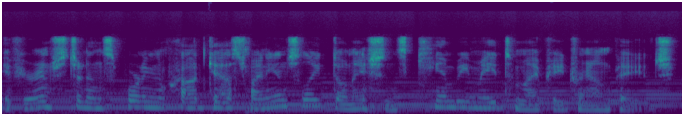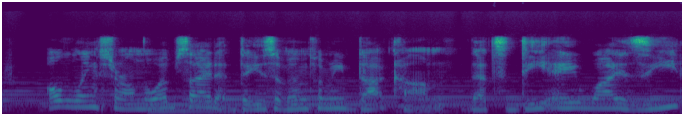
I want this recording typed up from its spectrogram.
If you're interested in supporting the podcast financially, donations can be made to my Patreon page. All the links are on the website at daysofinfamy.com. That's D A Y Z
